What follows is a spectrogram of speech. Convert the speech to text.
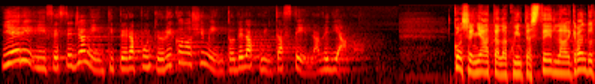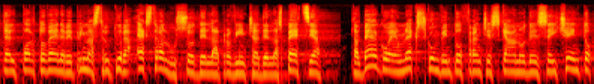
Ieri i festeggiamenti per appunto il riconoscimento della quinta stella. Vediamo. Consegnata la quinta stella al Grand Hotel Porto Venere, prima struttura extra lusso della provincia della Spezia. L'albergo è un ex convento francescano del Seicento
